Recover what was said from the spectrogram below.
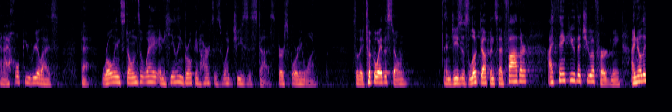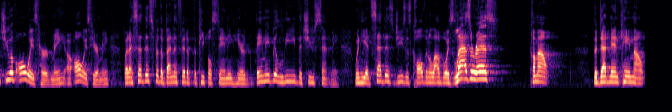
And I hope you realize that rolling stones away and healing broken hearts is what Jesus does. Verse 41. So they took away the stone, and Jesus looked up and said, Father, I thank you that you have heard me. I know that you have always heard me, uh, always hear me, but I said this for the benefit of the people standing here, that they may believe that you sent me. When he had said this, Jesus called in a loud voice, Lazarus, come out. The dead man came out,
